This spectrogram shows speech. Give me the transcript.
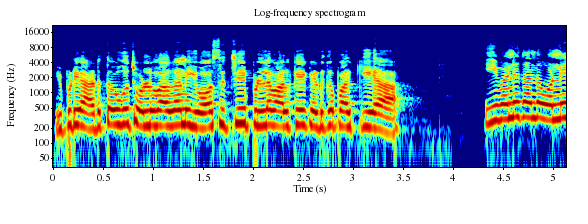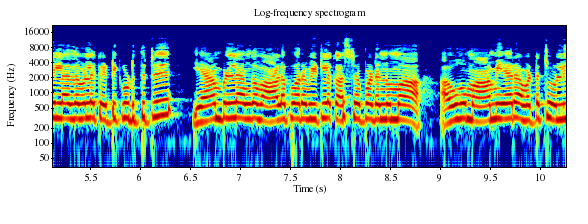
இப்படி அடுத்தவங்க சொல்லுவாங்கன்னு யோசிச்சு பிள்ளை வாழ்க்கையை கெடுக்க பாக்கியா? இவனுக்கு அந்த ஒன்றும் இல்லாதவளை கட்டி கொடுத்துட்டு என் பிள்ளை அங்கே வாழ போகிற வீட்டில் கஷ்டப்படணுமா? அவங்க மாமியார் அவட்ட சொல்லி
